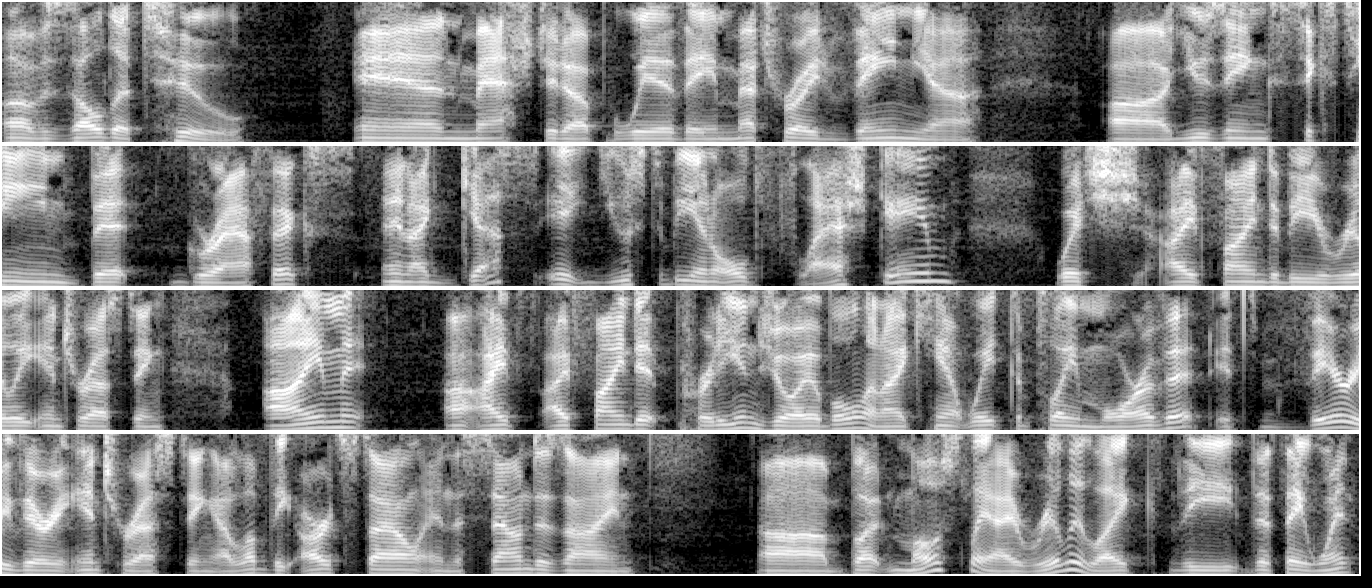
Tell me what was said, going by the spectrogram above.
of Zelda 2 and mashed it up with a Metroidvania uh, using 16 bit graphics. And I guess it used to be an old Flash game, which I find to be really interesting. I'm I I find it pretty enjoyable, and I can't wait to play more of it. It's very very interesting. I love the art style and the sound design. Uh, but mostly, I really like the that they went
